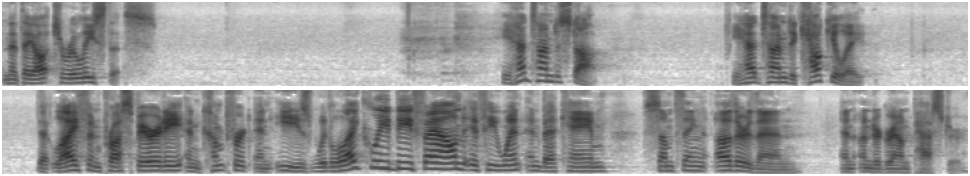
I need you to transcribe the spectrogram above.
and that they ought to release this. He had time to stop. He had time to calculate that life and prosperity and comfort and ease would likely be found if he went and became something other than an underground pastor.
